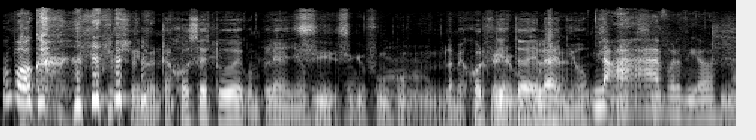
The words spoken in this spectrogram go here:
Un poco. Sí, nuestra José estuvo de cumpleaños. Sí, sí que fue un, La mejor fiesta del año. No, por Dios, no.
